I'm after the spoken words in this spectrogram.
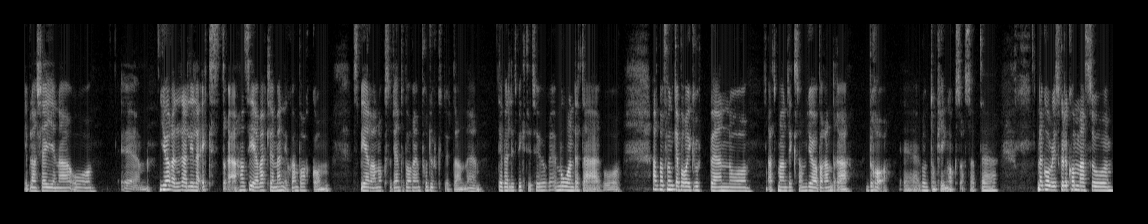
ibland bland tjejerna och eh, göra det där lilla extra. Han ser verkligen människan bakom spelaren också. Det är inte bara en produkt utan eh, det är väldigt viktigt hur måendet är och att man funkar bra i gruppen och att man liksom gör varandra bra eh, runt omkring också. Så att eh, när Gori skulle komma så,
